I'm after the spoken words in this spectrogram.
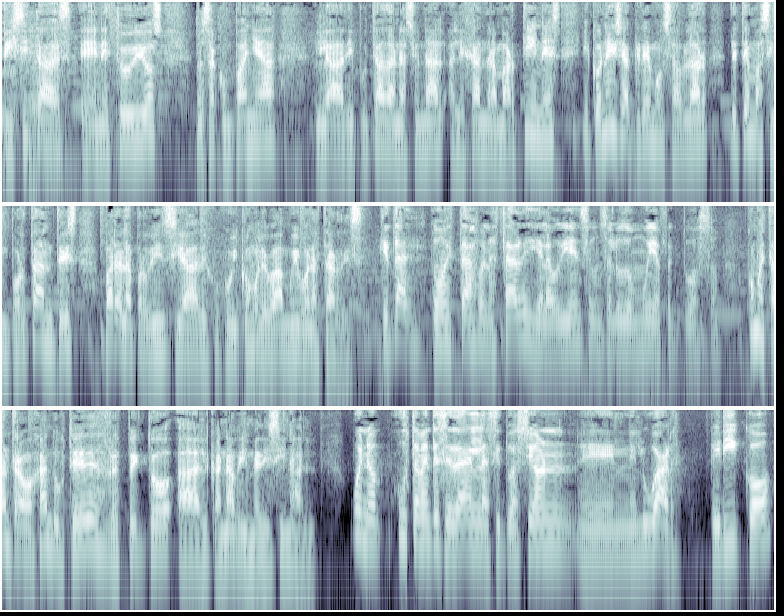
visitas en estudios nos acompaña la diputada nacional Alejandra Martínez y con ella queremos hablar de temas importantes para la provincia de Jujuy. ¿Cómo le va? Muy buenas tardes. ¿Qué tal? ¿Cómo estás? Buenas tardes y a la audiencia un saludo muy afectuoso. ¿Cómo están trabajando ustedes respecto al cannabis medicinal? Bueno, justamente se da en la situación, eh, en el lugar, Perico,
